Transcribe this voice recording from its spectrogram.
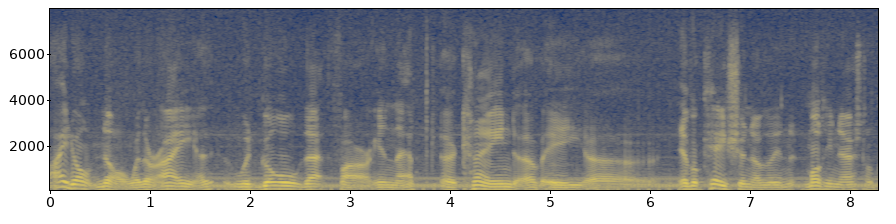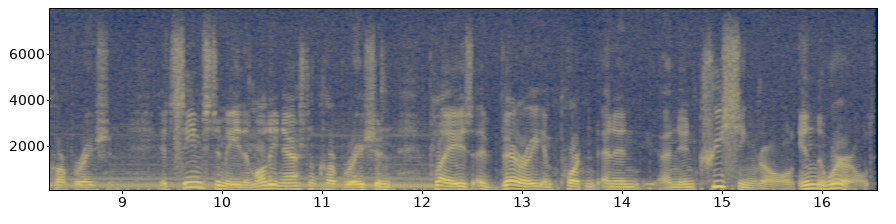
I don't know whether I uh, would go that far in that uh, kind of a uh, evocation of the multinational corporation. It seems to me the multinational corporation plays a very important and in, an increasing role in the world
